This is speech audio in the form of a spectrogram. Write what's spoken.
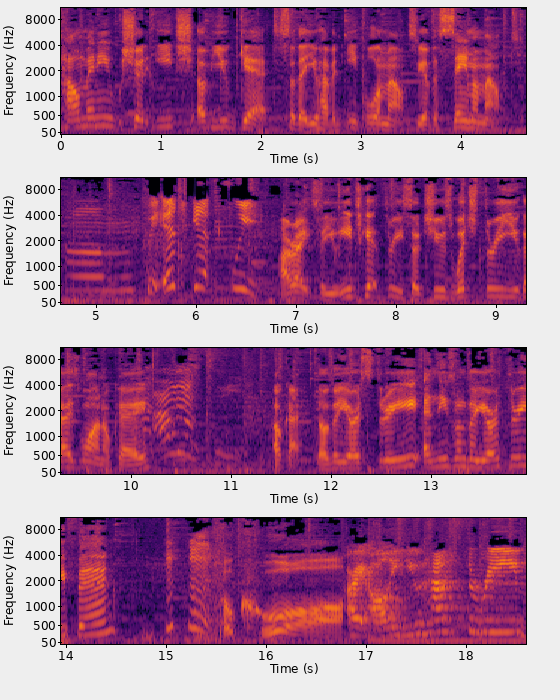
how many should each of you get so that you have an equal amount? So you have the same amount. Um, we each get three. All right, so you each get three. So choose which three you guys want, okay? I want three. Okay, those are yours three, and these ones are your three, Finn? Oh, cool. All right, Ollie, you have three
